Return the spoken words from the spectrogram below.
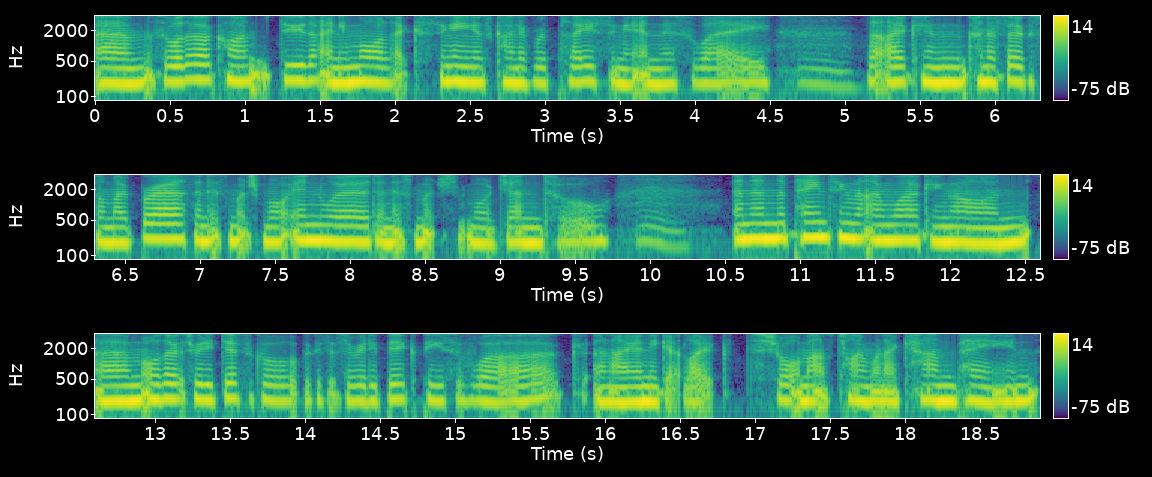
Um, so although I can't do that anymore, like singing is kind of replacing it in this way mm. that I can kind of focus on my breath and it's much more inward and it's much more gentle. Mm. And then the painting that I'm working on, um, although it's really difficult because it's a really big piece of work and I only get like short amounts of time when I can paint,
